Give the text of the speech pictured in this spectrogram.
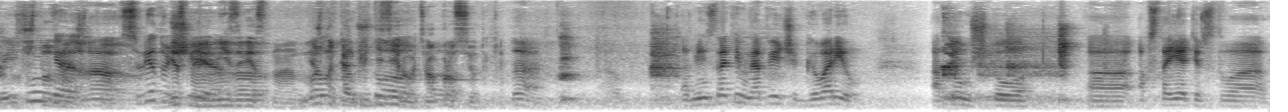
Пояснение, что значит а, следующее, известно неизвестно? Можно том, конкретизировать что, вопрос все-таки? Да. Административный ответчик говорил о том, что э, обстоятельства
